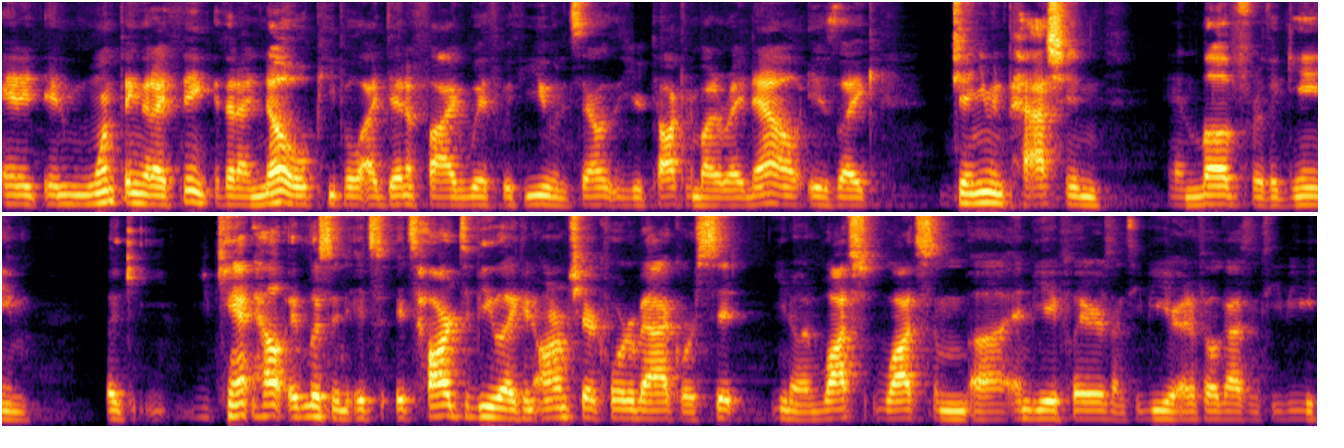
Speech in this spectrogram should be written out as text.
and, it, and one thing that i think that i know people identified with with you and it sounds like you're talking about it right now is like genuine passion and love for the game like you can't help it listen it's it's hard to be like an armchair quarterback or sit you know and watch watch some uh, nba players on tv or nfl guys on tv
